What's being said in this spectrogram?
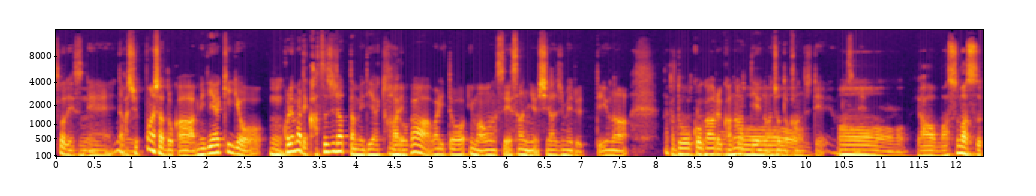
そうですね。うんなんか出版社とかメディア企業、うんこれまで活字だったメディア企業が割と今音声参入し始めるっていうような、なんか動向があるかなっていうのはちょっと感じてますね。いや、ますます、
